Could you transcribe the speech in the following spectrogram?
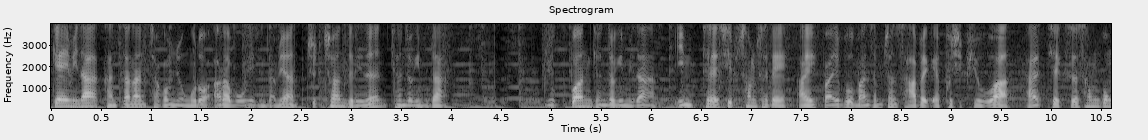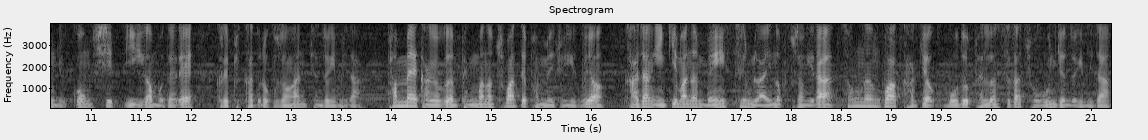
게임이나 간단한 작업용으로 알아보고 계신다면 추천드리는 견적입니다. 6번 견적입니다. 인텔 13세대 i5 13400F CPU와 RTX 3060 12기가 모델의 그래픽카드로 구성한 견적입니다. 판매 가격은 100만원 초반대 판매 중이고요. 가장 인기 많은 메인스트림 라인업 구성이라 성능과 가격 모두 밸런스가 좋은 견적입니다.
